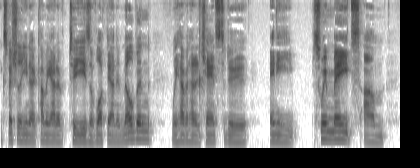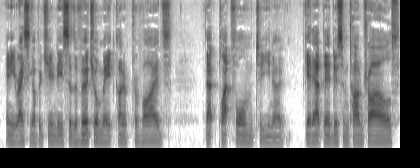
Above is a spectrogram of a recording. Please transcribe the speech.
especially, you know, coming out of two years of lockdown in Melbourne. We haven't had a chance to do any swim meets, um, any racing opportunities. So the virtual meet kind of provides that platform to, you know, get out there, do some time trials.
